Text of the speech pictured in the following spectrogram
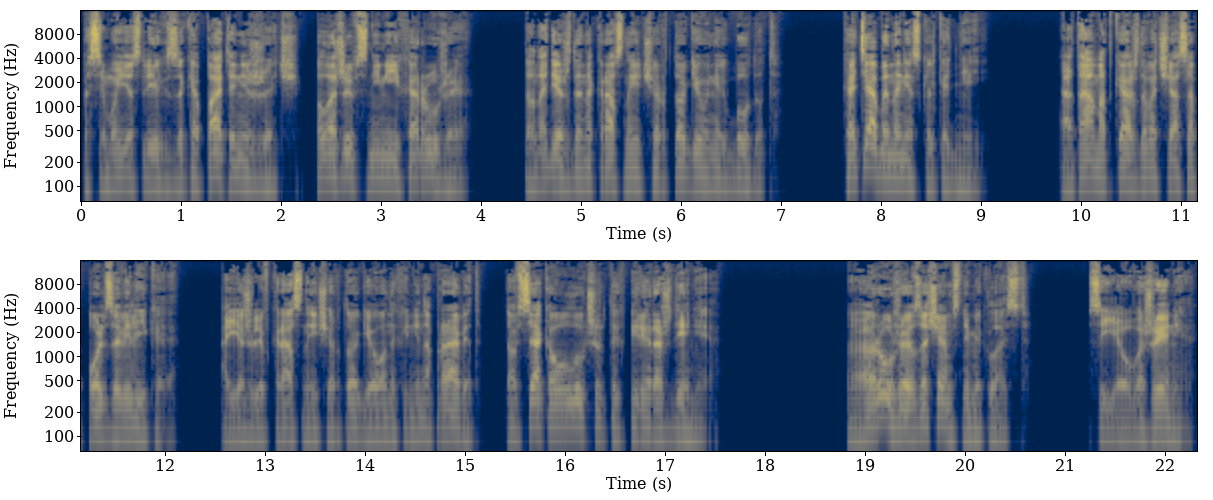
Посему, если их закопать, а не сжечь, положив с ними их оружие, то надежды на красные чертоги у них будут. Хотя бы на несколько дней. А там от каждого часа польза великая. А ежели в красные чертоги он их и не направит, то всяко улучшит их перерождение. А оружие зачем с ними класть? Сие уважение.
